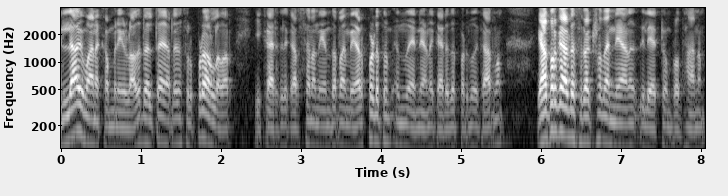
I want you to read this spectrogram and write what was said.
എല്ലാ വിമാന കമ്പനികളും അത് ഡെൽറ്റ എയർലൈൻസ് ഉൾപ്പെടെയുള്ളവർ ഇക്കാര്യത്തിൽ കർശന നിയന്ത്രണം ഏർപ്പെടുത്തും എന്ന് തന്നെയാണ് കരുതപ്പെടുന്നത്. കാരണം യാത്രക്കാരുടെ സുരക്ഷ തന്നെയാണ് ഇതിൽ ഏറ്റവും പ്രധാനം.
